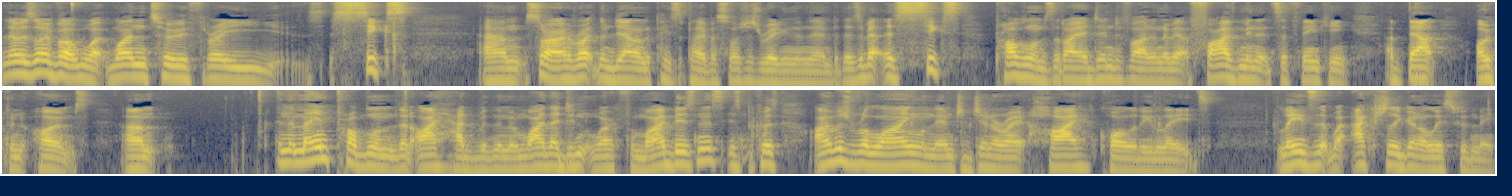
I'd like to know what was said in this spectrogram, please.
there was over what one, two, three, six. Um, sorry, I wrote them down on a piece of paper, so I was just reading them then. But there's about there's six problems that I identified in about five minutes of thinking about open homes. Um, and the main problem that I had with them and why they didn't work for my business is because I was relying on them to generate high quality leads leads that were actually going to list with me.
